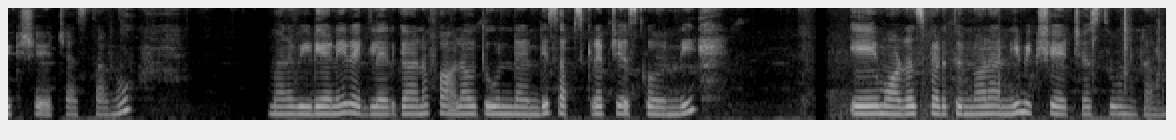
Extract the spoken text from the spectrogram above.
మీకు షేర్ చేస్తాను. మన వీడియోని రెగ్యులర్గాను ఫాలో అవుతూ ఉండండి సబ్స్క్రైబ్ చేసుకోండి. ఏ మోడల్స్ పెడుతున్నానో అన్నీ మీకు షేర్ చేస్తూ ఉంటాను.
